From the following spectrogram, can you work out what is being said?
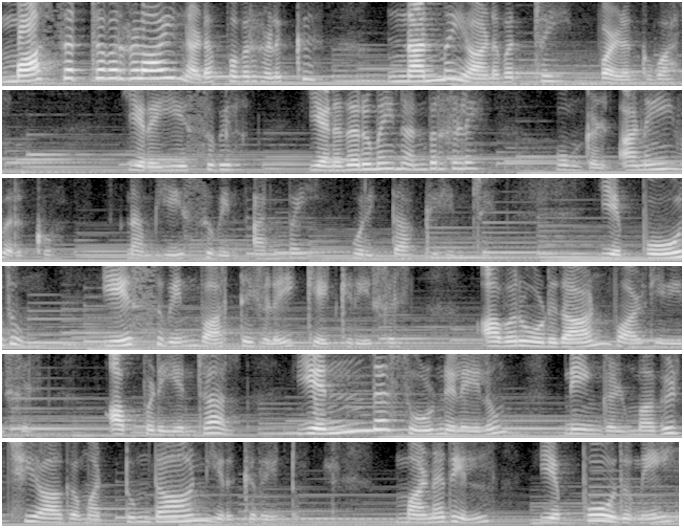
மாசற்றவர்களாய் நடப்பவர்களுக்கு நன்மையானவற்றை வழங்குவார். இறையேசுவில் எனதருமை நண்பர்களே உங்கள் அனைவருக்கும் நம் இயேசுவின் அன்பை உரித்தாக்குகின்றேன். எப்போதும் இயேசுவின் வார்த்தைகளை கேட்கிறீர்கள் அவரோடுதான் வாழ்கிறீர்கள். அப்படியென்றால் எந்த சூழ்நிலையிலும் நீங்கள் மகிழ்ச்சியாக மட்டும்தான் இருக்க வேண்டும். மனதில் எப்போதுமே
